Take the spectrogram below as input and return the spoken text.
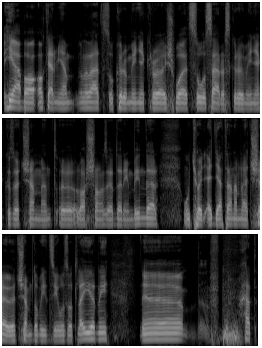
hiába akármilyen változó körülményekről is volt szó, száraz körülmények között sem ment ö, lassan azért Derin Binder, úgyhogy egyáltalán nem lehet se őt, sem Dovidziózot leírni. Ö, hát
